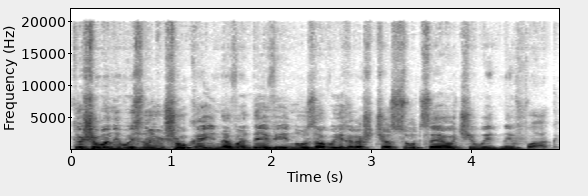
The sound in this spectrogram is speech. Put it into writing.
Те, що вони визнають, що Україна веде війну за виграш часу, це очевидний факт.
